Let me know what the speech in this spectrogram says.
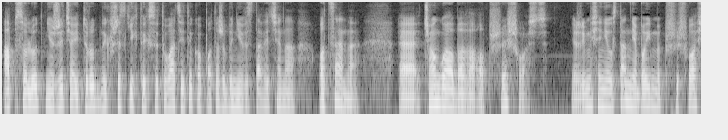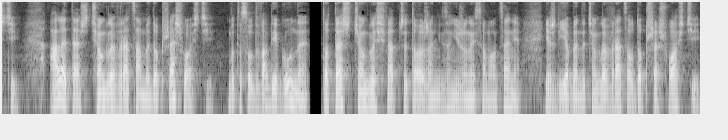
absolutnie życia i trudnych wszystkich tych sytuacji tylko po to, żeby nie wystawiać się na ocenę. E, ciągła obawa o przyszłość. Jeżeli my się nieustannie boimy przyszłości, ale też ciągle wracamy do przeszłości, bo to są dwa bieguny, to też ciągle świadczy to o zaniżonej samoocenie. Jeżeli ja będę ciągle wracał do przeszłości,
